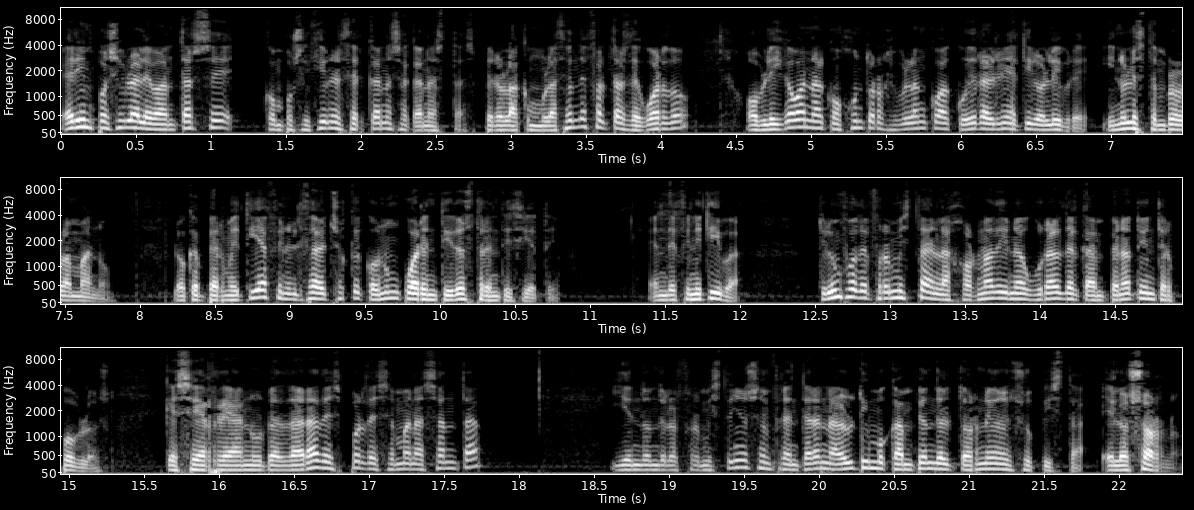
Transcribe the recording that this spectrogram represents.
Era imposible levantarse con posiciones cercanas a canastas, pero la acumulación de faltas de guardo obligaban al conjunto rojiblanco a acudir a la línea de tiro libre, y no les tembló la mano, lo que permitía finalizar el choque con un 42-37. En definitiva, triunfo de Formista en la jornada inaugural del Campeonato Interpueblos, que se reanudará después de Semana Santa y en donde los formisteños se enfrentarán al último campeón del torneo en su pista, el Osorno.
